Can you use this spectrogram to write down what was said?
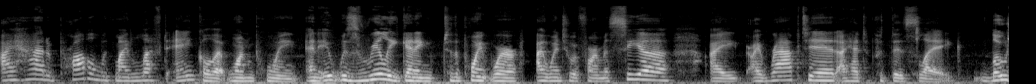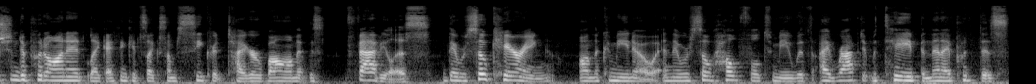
I had a problem with my left ankle at one point, and it was really getting to the point where I went to a pharmacia. I I wrapped it. I had to put this like lotion to put on it. Like I think it's like some secret tiger balm. It was fabulous. They were so caring on the Camino and they were so helpful to me with I wrapped it with tape and then I put this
